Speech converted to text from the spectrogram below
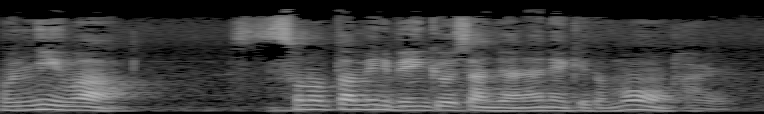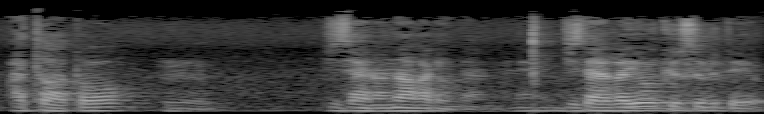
うん。本人はそのために勉強したんじゃないねんけどもはい後々うん。時代の流れになるんでね。時代が要求するという。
